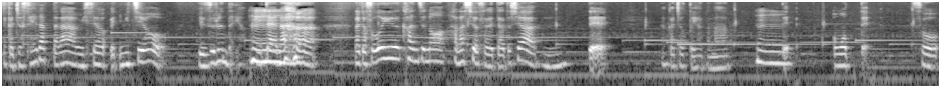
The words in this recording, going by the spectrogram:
なんか女性だったら店を道を譲るんだようん。みたいな、なんかそういう感じの話をされて私は「うん?」ってなんかちょっと嫌だなっうん。て思って、そ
